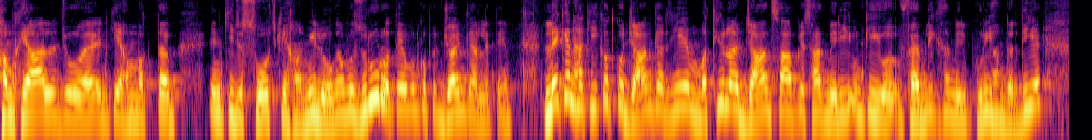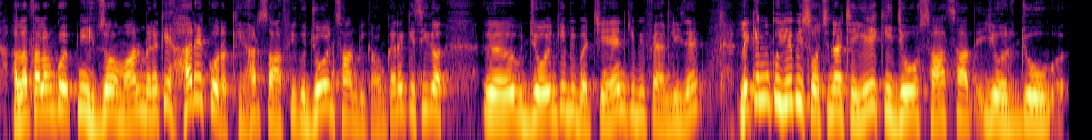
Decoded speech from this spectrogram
हम ख्याल जो है, इनके हम मकतब इनकी जो सोच के हामी लोग हैं, वो ज़रूर होते हैं उनको फिर ज्वाइन कर लेते हैं। लेकिन हकीकत को जान कर ये मथीला जान साहब के साथ मेरी, उनकी फैमिली के साथ मेरी पूरी हमदर्दी है। अल्लाह ताला उनको अपनी हिफ्ज़ अमान में रखे, हर एक को रखे, हर साफ़ी को, जो इंसान भी काम करे, किसी का जो इनके भी बच्चे हैं, इनकी भी फैमिलीज़ हैं। लेकिन इनको ये भी सोचना चाहिए कि जो साथ साथ जो जो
